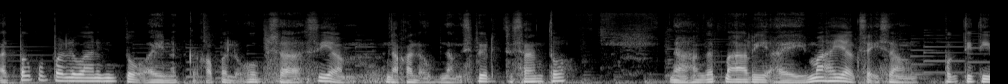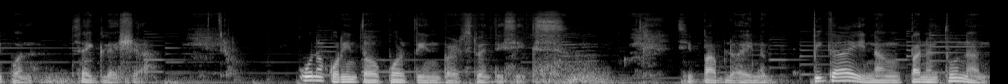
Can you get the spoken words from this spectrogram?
at pagpapaliwanag nito ay nagkakapaloob sa siyam na kaloob ng Espiritu Santo na hanggat maaari ay mahayag sa isang pagtitipon sa iglesia. Unang Korinto 14 verse 26 Si Pablo ay nagbigay ng panuntunan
